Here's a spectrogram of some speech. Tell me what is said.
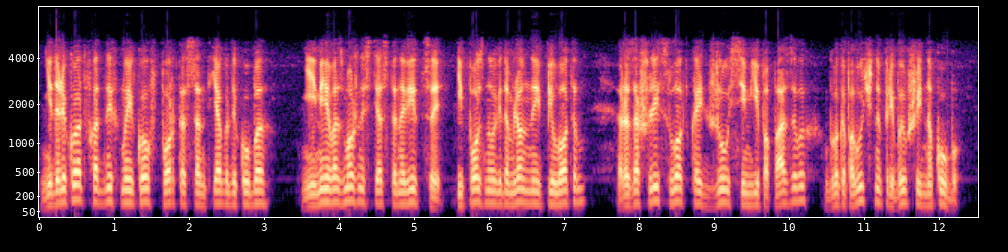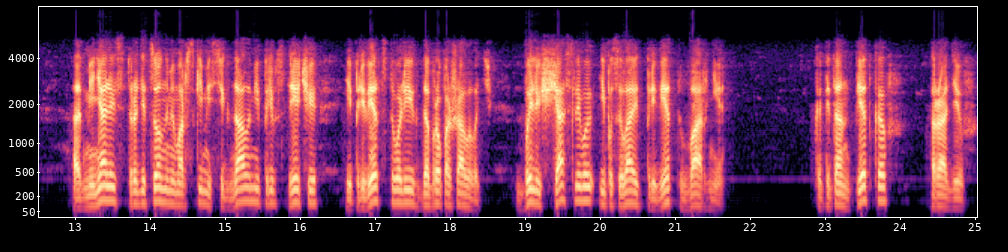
Недалеко от входных маяков порта Сантьяго-де-Куба, не имея возможности остановиться и поздно уведомленные пилотом, разошлись с лодкой Джу семьи Попазовых, благополучно прибывшей на Кубу. Обменялись традиционными морскими сигналами при встрече и приветствовали их «добро пожаловать», были счастливы и посылают привет Варне. Капитан Петков, Радиев.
